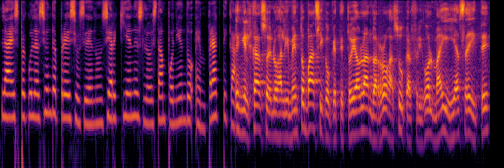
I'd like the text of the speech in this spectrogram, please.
la especulación de precios y denunciar quienes lo están poniendo en práctica. En el caso de los alimentos básicos que te estoy hablando, arroz, azúcar, frijol, maíz y aceite,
